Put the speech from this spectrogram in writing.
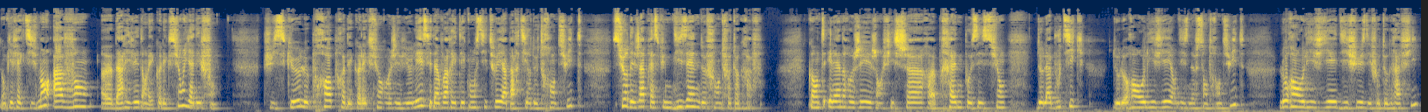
Donc effectivement, avant d'arriver dans les collections, il y a des fonds. Puisque le propre des collections Roger Violet, c'est d'avoir été constitué à partir de 38 sur déjà presque une dizaine de fonds de photographes. Quand Hélène Roger et Jean Fischer prennent possession de la boutique de Laurent Olivier en 1938. Laurent Olivier diffuse des photographies,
